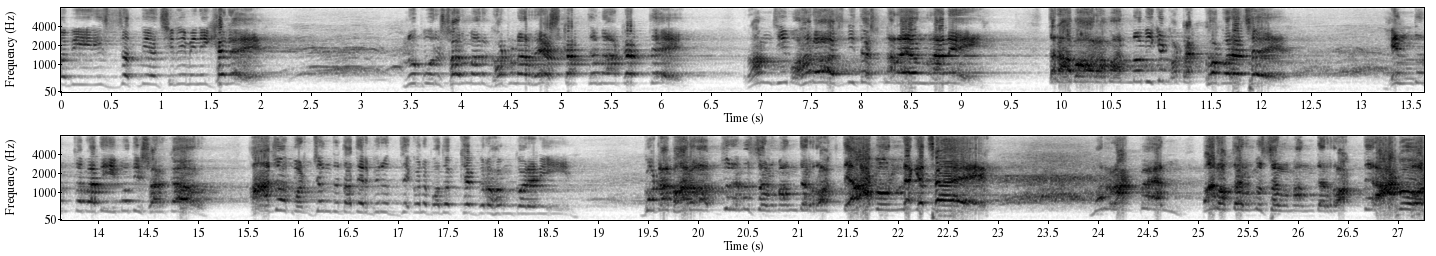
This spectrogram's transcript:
নবীর ইজ্জত নিয়ে ছিনিমিনি খেলে। নুপুর শর্মার ঘটনার রেশ কাটতে না কাটতে রামজি মহারাজ নিতেশ নারায়ণ রানে তারা আবার আমার নবীকে কটাক্ষ করেছে। হিন্দুত্ববাদী মোদী সরকার আজও পর্যন্ত তাদের বিরুদ্ধে কোনো পদক্ষেপ গ্রহণ করেনি। গোটা ভারত জুড়ে মুসলমানদের রক্তে আগুন লেগেছে। মনে রাখবেন, ভারতের মুসলমানদের রক্তের আগুন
